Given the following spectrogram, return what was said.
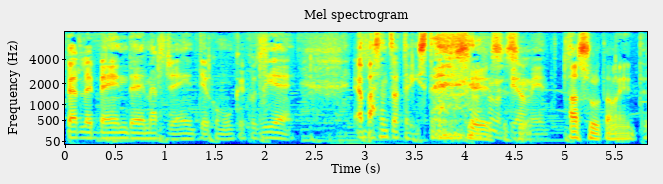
per le band emergenti o comunque così è, è abbastanza triste, Sì, sì, sì, assolutamente.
